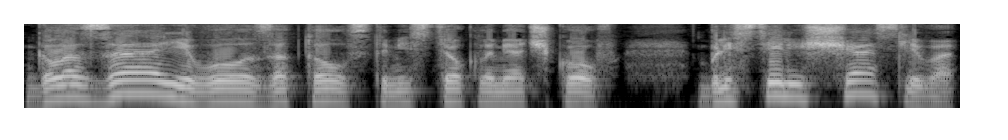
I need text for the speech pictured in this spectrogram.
Глаза его за толстыми стеклами очков блестели счастливо,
